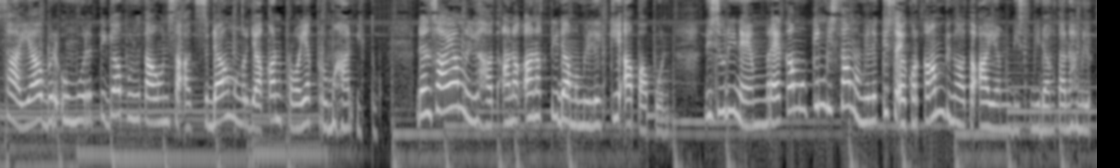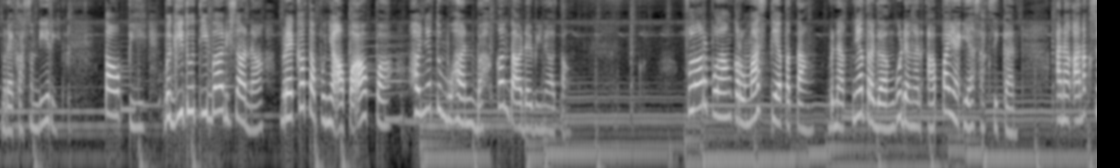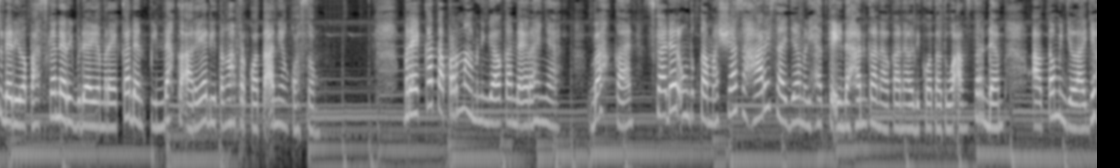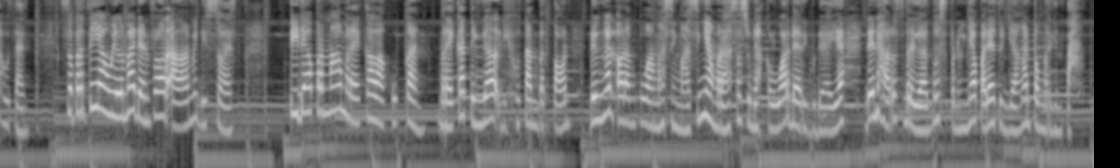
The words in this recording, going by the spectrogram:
Saya berumur 30 tahun saat sedang mengerjakan proyek perumahan itu. Dan saya melihat anak-anak tidak memiliki apa pun di Suriname, mereka mungkin bisa memiliki seekor kambing atau ayam di bidang tanah milik mereka sendiri. Tapi, begitu tiba di sana, mereka tak punya apa-apa, hanya tumbuhan bahkan tak ada binatang. Flor pulang ke rumah setiap petang. Benaknya terganggu dengan apa yang ia saksikan. Anak-anak sudah dilepaskan dari budaya mereka dan pindah ke area di tengah perkotaan yang kosong. Mereka tak pernah meninggalkan daerahnya. Bahkan, sekadar untuk tamasya sehari saja melihat keindahan kanal-kanal di kota tua Amsterdam atau menjelajah hutan. Seperti yang Wilma dan Flor alami di Soest tidak pernah mereka lakukan. Mereka tinggal di hutan beton dengan orang tua masing-masing yang merasa sudah keluar dari budaya dan harus bergantung sepenuhnya pada tunjangan pemerintah.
